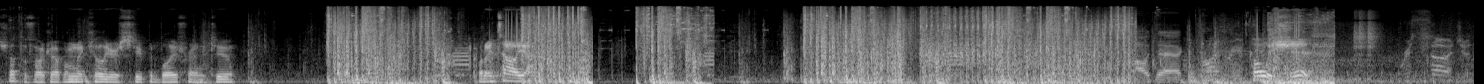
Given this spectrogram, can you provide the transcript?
Shut the fuck up. I'm gonna kill your stupid boyfriend too. What'd I tell ya? Oh, Jack. Holy shit. Resurgence.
